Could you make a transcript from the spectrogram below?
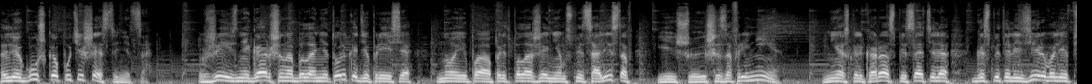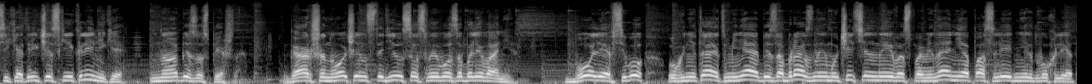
«Лягушка-путешественница». В жизни Гаршина была не только депрессия, но и, по предположениям специалистов, еще и шизофрения. Несколько раз писателя госпитализировали в психиатрические клиники, но безуспешно. Гаршин очень стыдился своего заболевания – более всего угнетают меня безобразные мучительные воспоминания последних двух лет.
